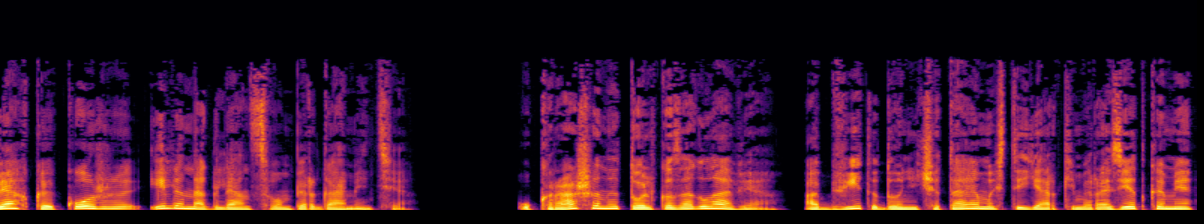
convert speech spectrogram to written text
мягкой коже или на глянцевом пергаменте. Украшены только заглавия, обвиты до нечитаемости яркими розетками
